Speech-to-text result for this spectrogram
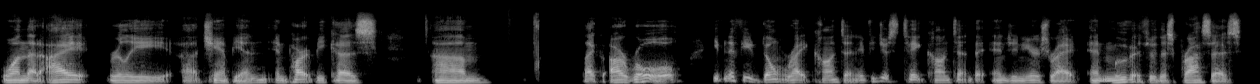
one that I really uh, champion in part because, um, like our role, even if you don't write content, if you just take content that engineers write and move it through this process,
